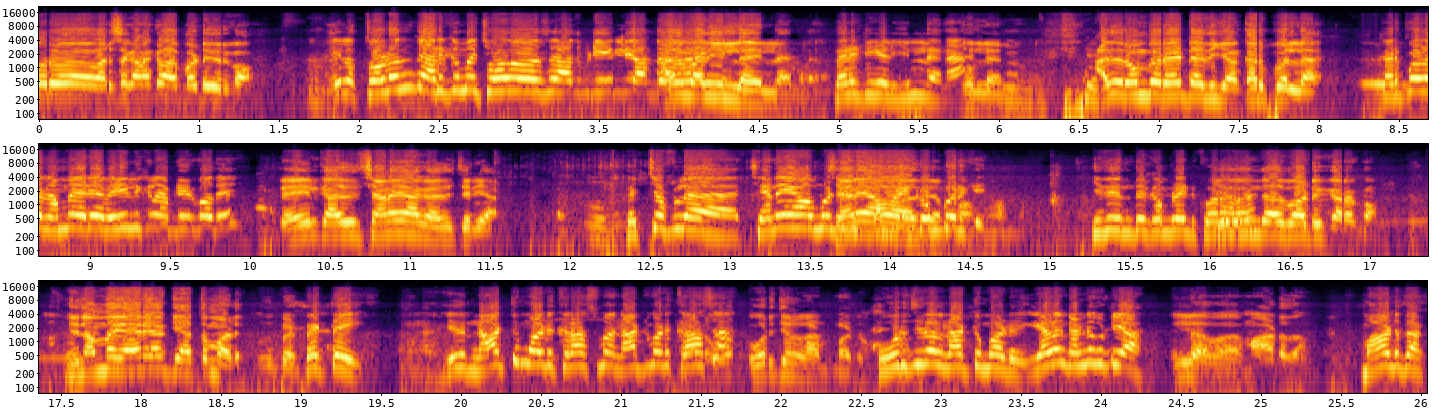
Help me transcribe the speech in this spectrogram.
ஒரு வருஷ கணக்கில் பாட்டுக்கு இருக்கும். இல்ல தொடர்ந்து அறுக்கமா சோளம் விவசாயம் அது இல்லையா? அது அந்த மாதிரி இல்ல இல்ல இல்ல. வெரைட்டிகள் இல்லைன்னா? இல்ல இல்ல. அது ரொம்ப ரேட் அதிகம் கருப்பு இல்ல. கருப்பால நம்ம ஏரியா வெயிலுக்குலாம் எப்படி இருக்கும் அது? வெயிலுக்கு அது செனையாகாது சரியா. சென்னையாவும் செனையாகாது ரொம்ப இருக்கு. இது இந்த கம்ப்ளைண்ட் குறைவு வந்து அது பாட்டுக்கு கறக்கும் இது நம்ம ஏரியாவுக்கு ஏத்த மாடு. பெட்டை. இது நாட்டு மாடு கிராஸ் நாட்டு மாடு கிராஸா? ஒரிஜினல் நாட்டு மாடு. ஒரிஜினல் நாட்டு மாடு. ஏலம் கண்டுக்குட்டியா இல்ல மாடு தான் மாடுதான்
